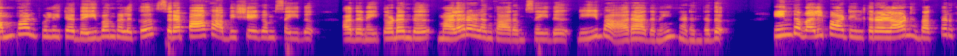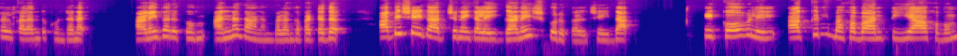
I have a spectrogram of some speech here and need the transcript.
அம்பாள் உள்ளிட்ட தெய்வங்களுக்கு சிறப்பாக அபிஷேகம் செய்து அதனைத் தொடர்ந்து மலர் அலங்காரம் செய்து தீப ஆராதனை நடந்தது. இந்த வழிபாட்டில் திரளான பக்தர்கள் கலந்து கொண்டனர். அனைவருக்கும் அன்னதானம் வழங்கப்பட்டது. அபிஷேக அர்ச்சனைகளை கணேஷ் குருக்கள் செய்தார். இக்கோவிலில் அக்னி பகவான் தீயாகவும்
